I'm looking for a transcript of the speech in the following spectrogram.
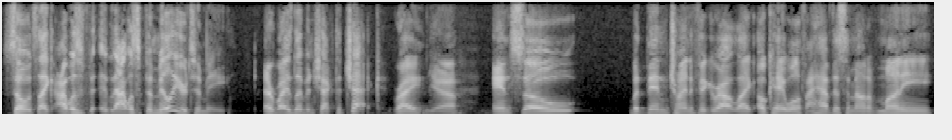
So it's like I was that was familiar to me. Everybody's living check to check, right? Yeah. And so, but then trying to figure out, like, okay, well, if I have this amount of money,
